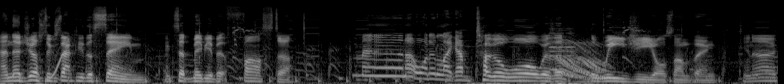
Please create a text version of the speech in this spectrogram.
And they're just exactly the same, except maybe a bit faster. Man, I wanted like have tug of war with a Luigi or something, you know?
